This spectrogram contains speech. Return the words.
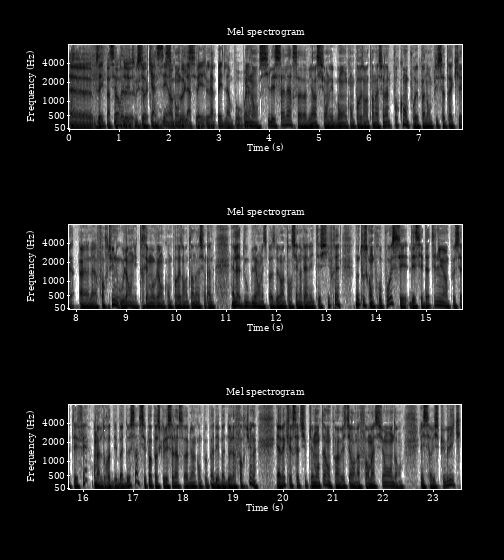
Euh, vous n'avez pas peur de, casser un peu la paix, la paix, de l'impôt Mais non, si les salaires, ça va bien, si on est bon en comparaison internationale, pourquoi on ne pourrait pas non plus s'attaquer à la fortune, où là, on est très mauvais en comparaison internationale? Elle a doublé en l'espace de 20 ans, c'est une réalité chiffrée. Nous, tout ce qu'on propose, c'est d'essayer d'atténuer un peu cet effet. On a le droit de débattre de ça. C'est pas parce que les salaires, ça va bien qu'on peut pas débattre de la fortune. Et avec les recettes supplémentaires, on peut investir dans la formation, dans les services publics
